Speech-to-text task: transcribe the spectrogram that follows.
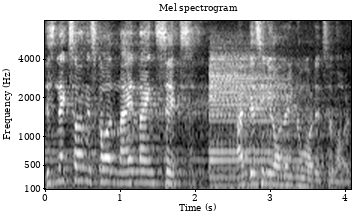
This next song is called 996. I'm guessing you already know what it's about.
